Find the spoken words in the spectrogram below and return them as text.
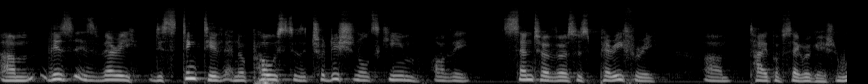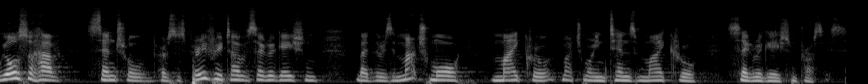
Um, this is very distinctive and opposed to the traditional scheme of a center versus periphery um, type of segregation. We also have central versus periphery type of segregation, but there is a much more micro, much more intense micro segregation process.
